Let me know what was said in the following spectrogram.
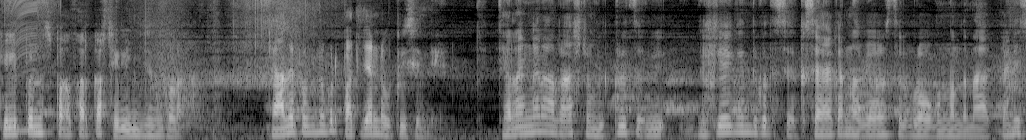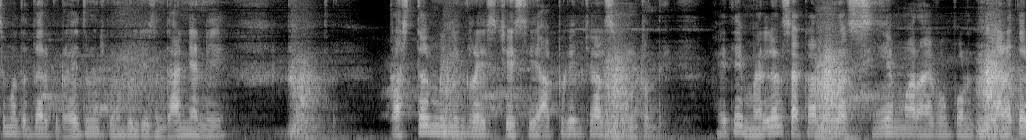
ఫిలిప్పైన్స్ సర్కార్ చెల్లించింది కూడా. కేంద్ర ప్రభుత్వం కూడా పచ్చజెండా ఒప్పేసింది. తెలంగాణ రాష్ట్రం వికృత వికేంద్రీకృత సేకరణ వ్యవస్థలో ఉన్నందున కనీస మద్దతు ధరకు రైతు నుంచి కొనుగోలు చేసిన ధాన్యాన్ని కస్టమ్ మిల్లింగ్ రైస్ చేసి అప్పగించాల్సి ఉంటుంది. అయితే మెల్లర్ సకాలంలో సీఎంఆర్ ఇవ్వకపోవడంతో ఏడాది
